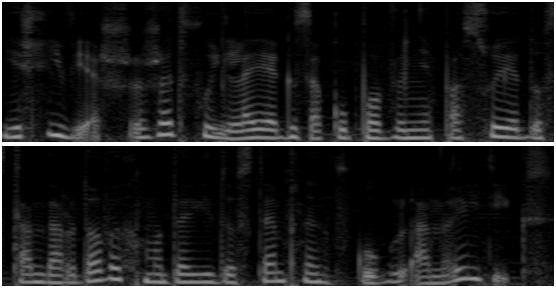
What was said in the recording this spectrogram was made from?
Jeśli wiesz, że Twój lejek zakupowy nie pasuje do standardowych modeli dostępnych w Google Analytics,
